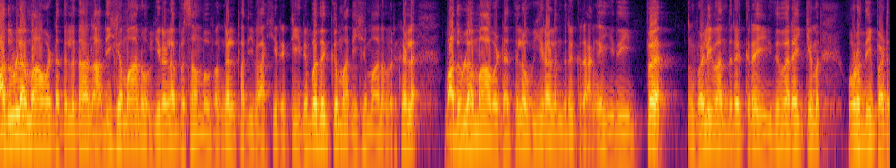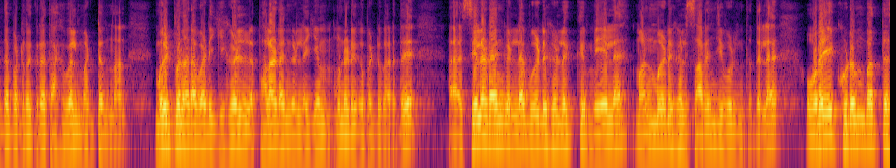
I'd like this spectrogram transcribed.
வதுள மாவட்டத்தில் தான் அதிகமான உயிரிழப்பு சம்பவங்கள் பதிவாகியிருக்கு. இருபதுக்கும் அதிகமானவர்கள் வதுள மாவட்டத்தில் உயிரிழந்திருக்கிறாங்க. இது இப்போ வெளிவந்திருக்கிற இதுவரைக்கும் உறுதிப்படுத்தப்பட்டிருக்கிற தகவல் மட்டும்தான். மீட்பு நடவடிக்கைகள் பல இடங்கள்லையும் முன்னெடுக்கப்பட்டு வருது. சில இடங்களில் வீடுகளுக்கு மேலே மண்மேடுகள் சரிஞ்சு விழுந்ததில் ஒரே குடும்பத்தை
